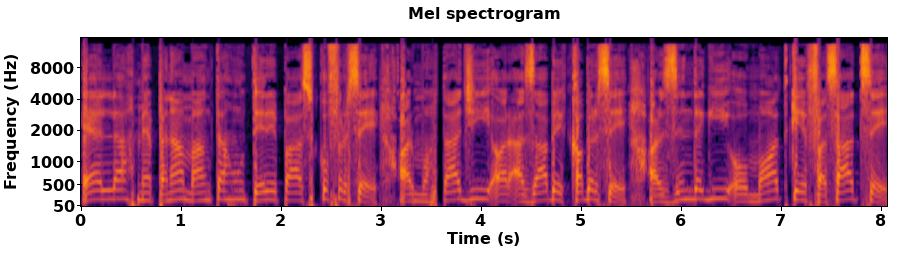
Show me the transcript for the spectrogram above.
اے اللہ، میں پناہ مانگتا ہوں تیرے پاس کفر سے اور محتاجی اور عذاب قبر سے اور زندگی و موت کے فساد سے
